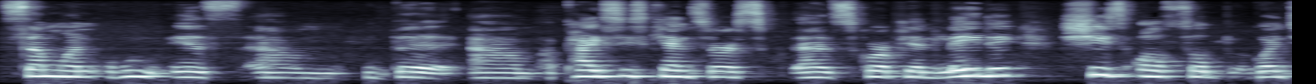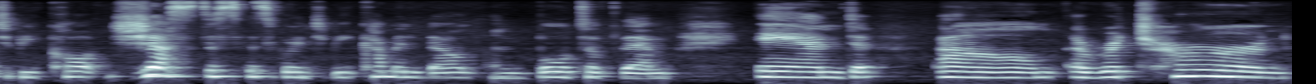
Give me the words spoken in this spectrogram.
someone who is um, the um, Pisces, Cancer, uh, Scorpion lady, she's also going to be caught. Justice is going to be coming down on both of them, and um, a return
